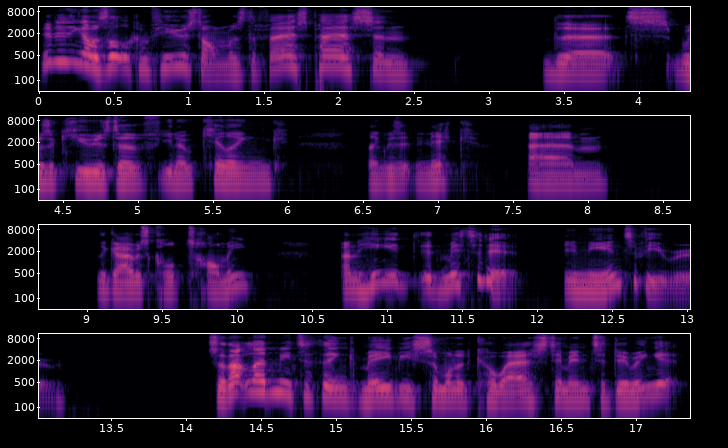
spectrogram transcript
the only thing I was a little confused on was the first person that was accused of, you know, killing. I think was it Nick. Um, the guy was called Tommy, and he admitted it in the interview room. So that led me to think maybe someone had coerced him into doing it.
